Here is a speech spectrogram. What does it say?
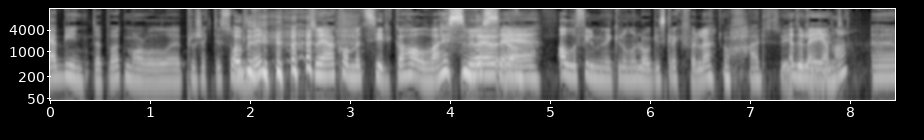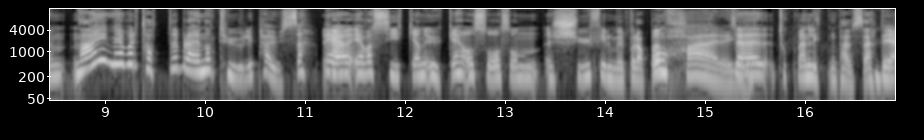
jeg begynte på et Marvel-prosjekt i sommer. så jeg har kommet ca. halvveis med å se ja. alle filmene i kronologisk rekkefølge. Oh, herregud. Er du lei igjen, da? Uh, nei, men jeg bare tatt det ble en naturlig pause. Ja. jeg, jeg var syk i en uke og så sånn sju filmer på rappen. herregud. så jeg tok meg en liten pause. Det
